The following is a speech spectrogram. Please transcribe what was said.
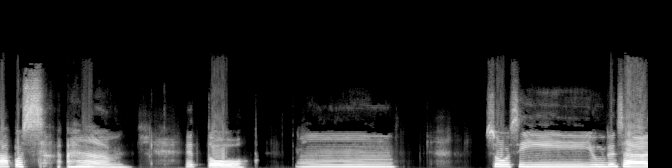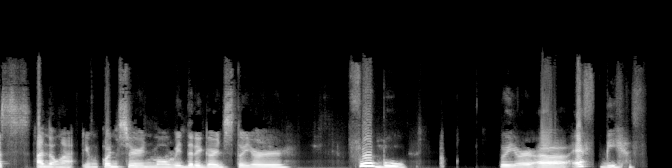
Tapos, um, ito, mm, so, si, yung dun sa, ano nga, yung concern mo with regards to your FUBU, to your uh, FB.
